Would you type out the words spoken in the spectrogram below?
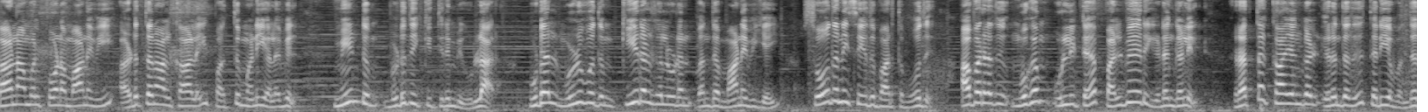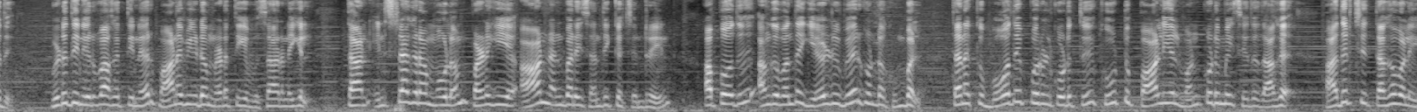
காணாமல் போன மாணவி அடுத்த நாள் காலை பத்து மணி அளவில் மீண்டும் விடுதிக்கு திரும்பியுள்ளார். உடல் முழுவதும் கீறல்களுடன் வந்த மாணவியை சோதனை செய்து பார்த்தபோது அவரது முகம் உள்ளிட்ட பல்வேறு இடங்களில் இரத்த காயங்கள் இருந்தது தெரிய வந்தது விடுதி நிர்வாகத்தினர் மாணவியிடம் நடத்திய விசாரணையில் தான் இன்ஸ்டாகிராம் மூலம் பழகிய ஆண் நண்பரை சந்திக்க சென்றேன். அப்போது அங்கு வந்த ஏழு பேர் கொண்ட கும்பல் தனக்கு போதைப்பொருள் கொடுத்து கூட்டு பாலியல் வன்கொடுமை செய்ததாக அதிர்ச்சி தகவலை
